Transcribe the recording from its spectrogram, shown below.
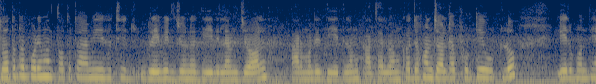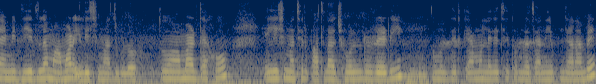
যতটা পরিমাণ ততটা আমি হচ্ছে গ্রেভির জন্য দিয়ে দিলাম জল। তার মধ্যে দিয়ে দিলাম কাঁচা লঙ্কা। যখন জলটা ফুটিয়ে উঠল, এর মধ্যে আমি দিয়ে দিলাম আমার ইলিশ মাছগুলো। তো আমার দেখো, ইলিশ মাছের পাতলা ঝোল রেডি তোমাদের কেমন লেগেছে তোমরা জানি, জানাবে।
